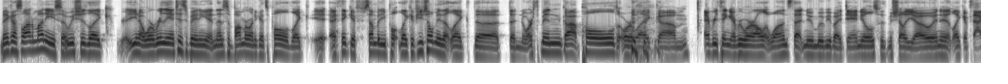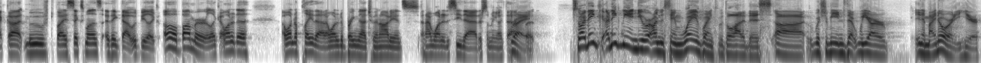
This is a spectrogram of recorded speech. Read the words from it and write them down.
make us a lot of money, so we should like you know we're really anticipating it, and then it's a bummer when it gets pulled. Like it, I think if somebody pulled like if you told me that like the the Northman got pulled or like um everything everywhere all at once that new movie by Daniels with Michelle Yeoh in it, like if that got moved by six months, I think that would be like oh bummer. Like I wanted to I wanted to play that, I wanted to bring that to an audience, and I wanted to see that or something like that. Right. But, so I think I think me and you are on the same wavelength with a lot of this, uh, which means that we are in a minority here.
